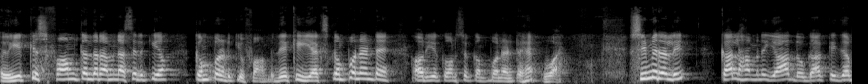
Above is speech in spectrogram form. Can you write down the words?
یہ کس فارم کے اندر ہم نے حاصل کیا کمپوننٹ کی فارم میں دیکھیں یہ ایکس کمپوننٹ ہے اور یہ کون سے کمپوننٹ ہیں وائی سیملرلی کل ہم نے یاد ہوگا کہ جب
